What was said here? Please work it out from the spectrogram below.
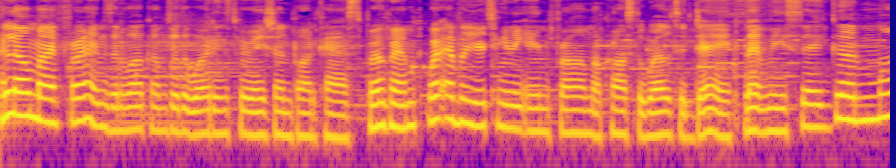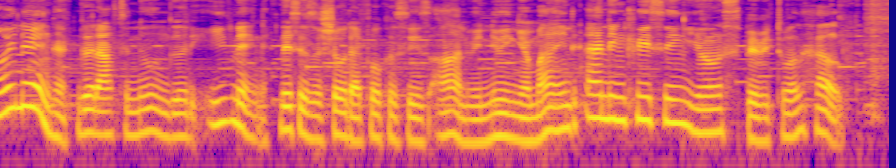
Hello, my friends, and welcome to the Word Inspiration Podcast program. Wherever you're tuning in from across the world today, let me say good morning, good afternoon, good evening. This is a show that focuses on renewing your mind and increasing your spiritual health.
